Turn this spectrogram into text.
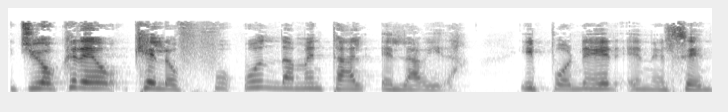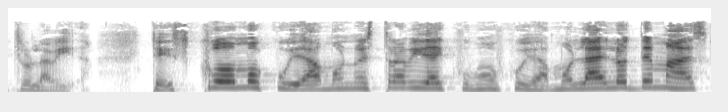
yo creo que lo fundamental es la vida y poner en el centro la vida. Entonces, cómo cuidamos nuestra vida y cómo cuidamos la de los demás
